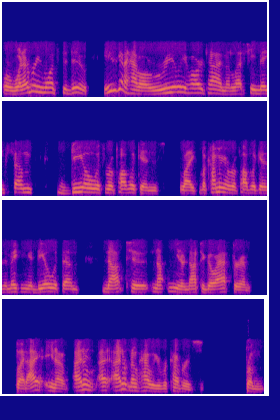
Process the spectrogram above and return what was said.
or whatever he wants to do, he's going to have a really hard time unless he makes some deal with Republicans, like becoming a Republican and making a deal with them not to not you know not to go after him. But I you know I don't I, I don't know how he recovers from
